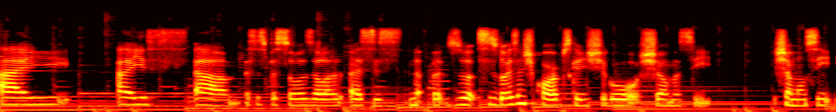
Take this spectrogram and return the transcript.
aí, aí ah, essas pessoas, ela, esses, esses dois anticorpos que a gente chegou, chama-se, chamam-se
